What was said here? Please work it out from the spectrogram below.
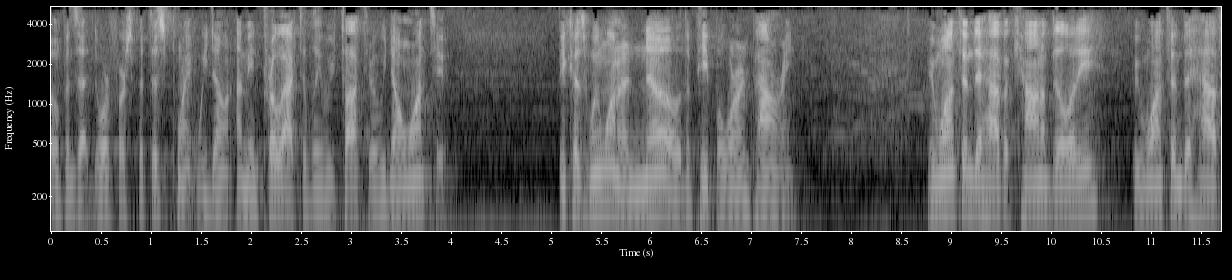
opens that door for us, but at this point, we don't. I mean, proactively, we've talked through, it, we don't want to because we want to know the people we're empowering. We want them to have accountability. We want them to have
